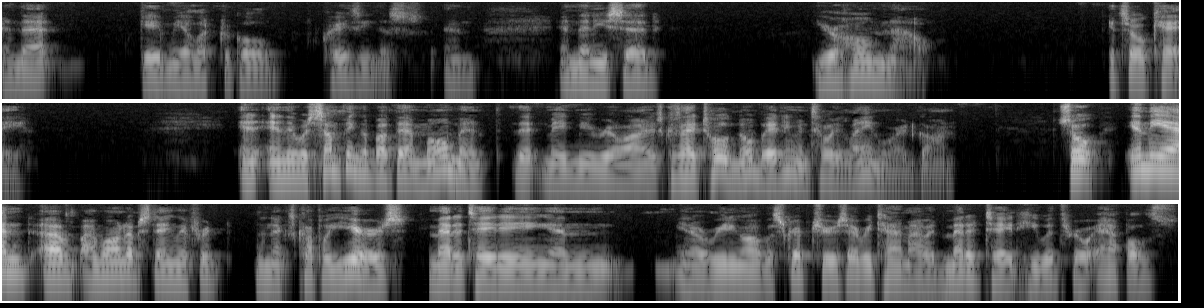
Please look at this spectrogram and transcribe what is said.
And that gave me electrical craziness. And and then he said, You're home now. It's okay. And, and there was something about that moment that made me realize because I told nobody, I didn't even tell Elaine where I'd gone. So in the end, uh, I wound up staying there for the next couple of years, meditating and you know reading all the scriptures. Every time I would meditate, he would throw apples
